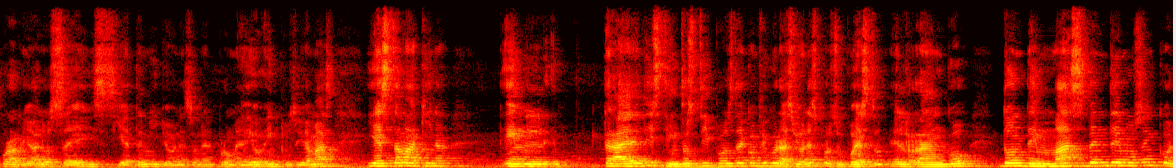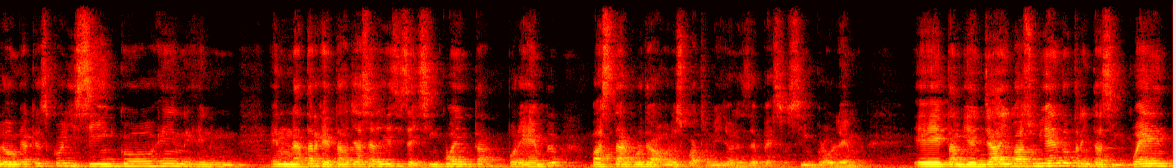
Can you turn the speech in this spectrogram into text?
por arriba de los 6, 7 millones son el promedio, inclusive más. Y esta máquina en, trae distintos tipos de configuraciones, por supuesto. El rango donde más vendemos en Colombia, que es Core i5 en, en, en una tarjeta ya sea 1650, por ejemplo, va a estar por debajo de los 4 millones de pesos, sin problema. Eh, también ya va subiendo 30-50,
